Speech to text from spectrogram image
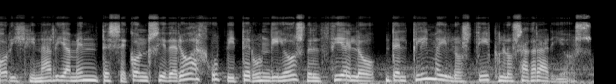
Originariamente se consideró a Júpiter un dios del cielo, del clima y los ciclos agrarios.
